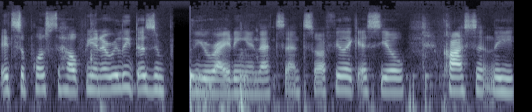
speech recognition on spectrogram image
It's supposed to help you and it really does improve your writing in that sense. So i feel like seo constantly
